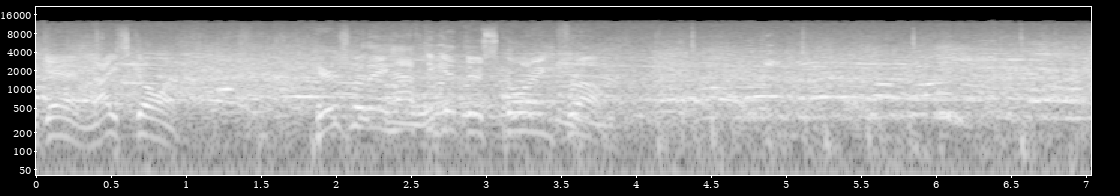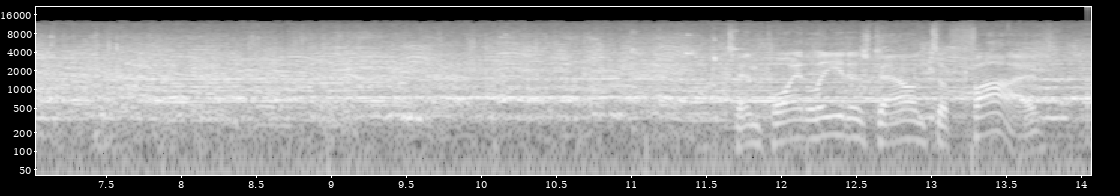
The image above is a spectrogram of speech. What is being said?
Again, nice going. Here's where they have to get their scoring from. Ten-point lead is down to five.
